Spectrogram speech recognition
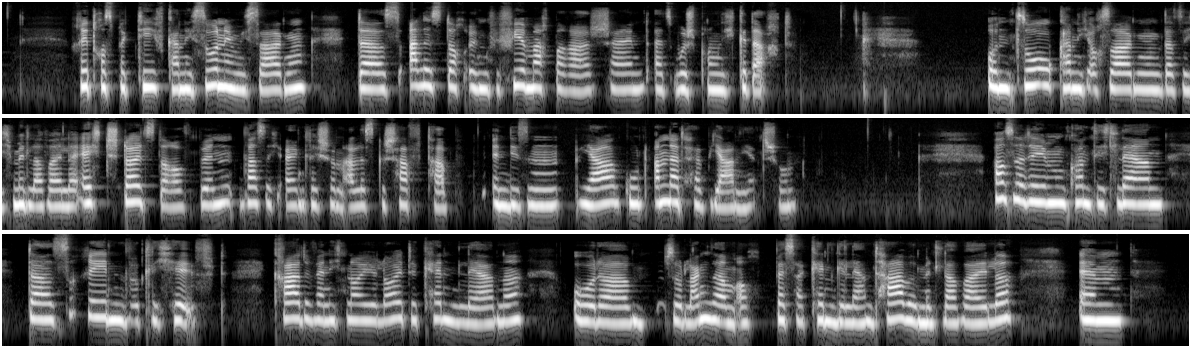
Retrospektiv kann ich so nämlich sagen, dass alles doch irgendwie viel machbarer erscheint als ursprünglich gedacht. Und so kann ich auch sagen, dass ich mittlerweile echt stolz darauf bin, was ich eigentlich schon alles geschafft habe in diesen, ja, gut anderthalb Jahren jetzt schon. Außerdem konnte ich lernen, dass Reden wirklich hilft. Gerade wenn ich neue Leute kennenlerne oder so langsam auch besser kennengelernt habe mittlerweile, ähm,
